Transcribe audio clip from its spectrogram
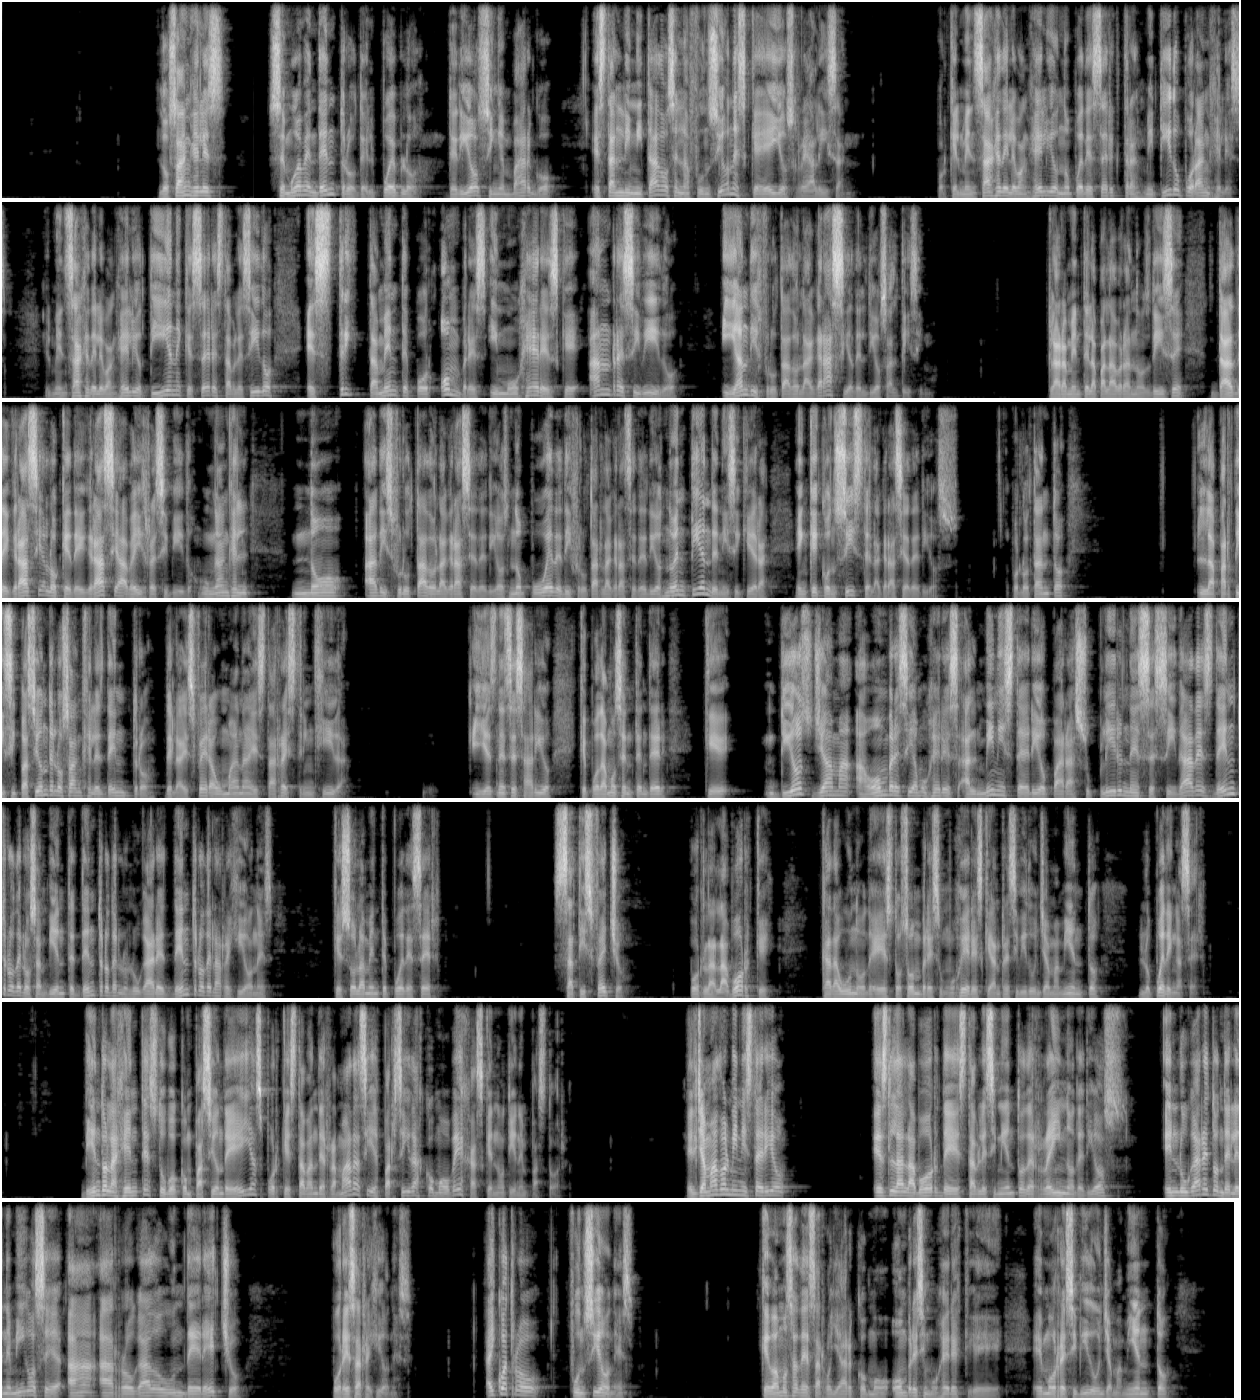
Los ángeles se mueven dentro del pueblo de Dios, sin embargo, están limitados en las funciones que ellos realizan. Porque el mensaje del Evangelio no puede ser transmitido por ángeles. El mensaje del Evangelio tiene que ser establecido estrictamente por hombres y mujeres que han recibido y han disfrutado la gracia del Dios Altísimo. Claramente la palabra nos dice, dad de gracia lo que de gracia habéis recibido. Un ángel no ha disfrutado la gracia de Dios, no puede disfrutar la gracia de Dios, no entiende ni siquiera en qué consiste la gracia de Dios. Por lo tanto, la participación de los ángeles dentro de la esfera humana está restringida. Y es necesario que podamos entender que Dios llama a hombres y a mujeres al ministerio para suplir necesidades dentro de los ambientes, dentro de los lugares, dentro de las regiones, que solamente puede ser satisfecho por la labor que cada uno de estos hombres o mujeres que han recibido un llamamiento lo pueden hacer. Viendo la gente, estuvo compasión de ellas porque estaban derramadas y esparcidas como ovejas que no tienen pastor. El llamado al ministerio es la labor de establecimiento del reino de Dios en lugares donde el enemigo se ha arrogado un derecho por esas regiones. Hay cuatro funciones que vamos a desarrollar como hombres y mujeres que hemos recibido un llamamiento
